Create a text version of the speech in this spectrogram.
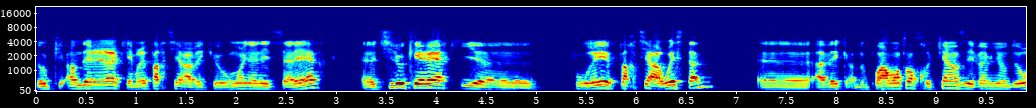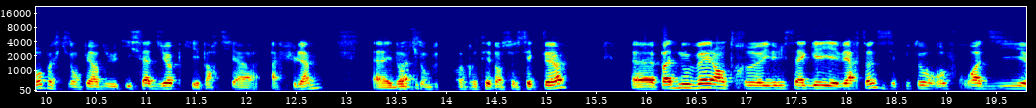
Donc, Ander qui aimerait partir avec euh, au moins une année de salaire. Euh, Thilo Kerrer qui euh, pourrait partir à West Ham euh, avec pour un montant entre 15 et 20 millions d'euros parce qu'ils ont perdu Issa Diop qui est parti à, à Fulham. Euh, et donc, ouais. ils ont besoin de recruter dans ce secteur. pas de nouvelles entre Idrissa Gueye et Everton. Ça s'est plutôt refroidi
